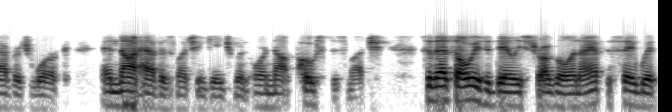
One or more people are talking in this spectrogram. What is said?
average work? And not have as much engagement or not post as much. So that's always a daily struggle. And I have to say, with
